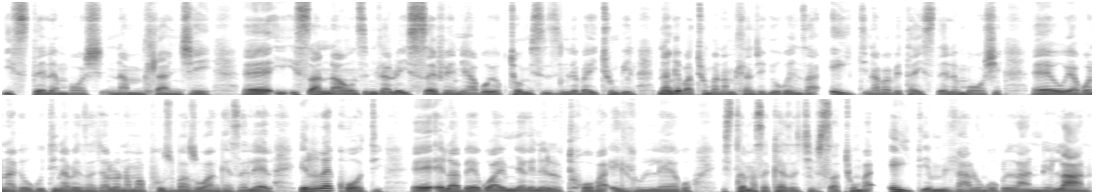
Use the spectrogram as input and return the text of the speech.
iStellenbosch namhlanje. Eh iSundowns imidlalo eyi7 yabo yokuthoma isizini lebayithumbile nange bathumba namhlanje kuyokwenza 8 nababetha iStellenbosch. Eh uyabona ke ukuthi nabenza njalo namaphuzu bazowangezelela. Irecord eh, elabekwa eminyakeni elithoba edlulileko isicema seKaizer Chiefs sathumba 8 yemidlalo ngokulandelana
